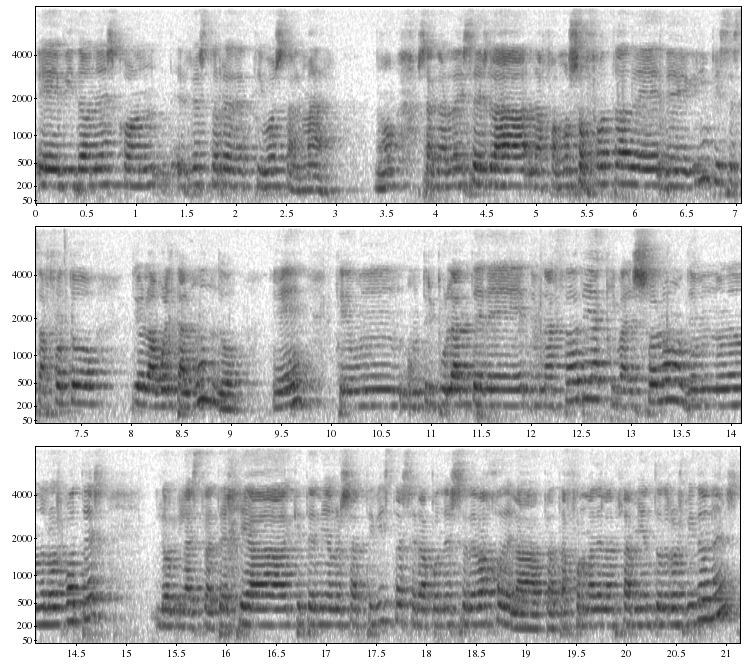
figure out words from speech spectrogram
eh, bidones con restos radiactivos al mar. ¿no? ¿Os acordáis? Es la, la famosa foto de, de Greenpeace, esta foto dio la vuelta al mundo. ¿Eh? que un, tripulante de, una Zodiac iba el solo de uno de los botes, la estrategia que tenían los activistas era ponerse debajo de la plataforma de lanzamiento de los bidones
